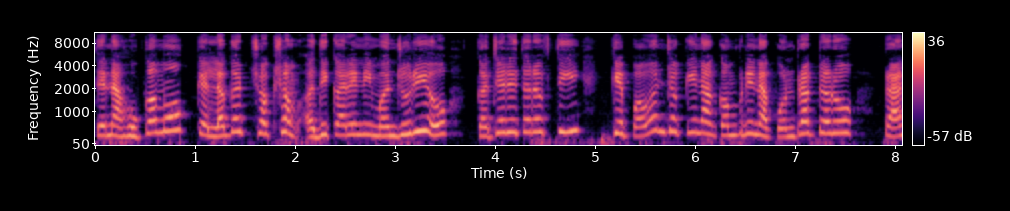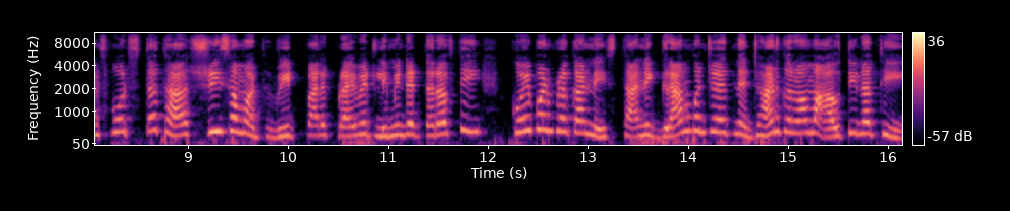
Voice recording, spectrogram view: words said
તેના હુકમો કે લગત સક્ષમ અધિકારીની મંજૂરીઓ કચેરી તરફથી કે પવનચક્કીના કંપનીના કોન્ટ્રાક્ટરો ટ્રાન્સપોર્ટ્સ તથા શ્રી સમર્થ વીટ પાર્ક પ્રાઇવેટ લિમિટેડ તરફથી કોઈપણ પ્રકારની સ્થાનિક ગ્રામ પંચાયતને જાણ કરવામાં આવતી નથી.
